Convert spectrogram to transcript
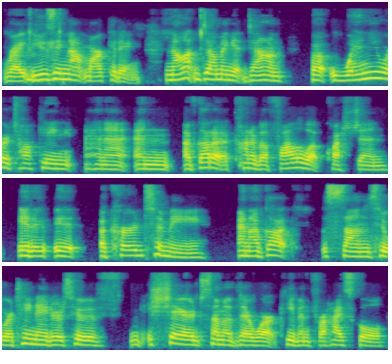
right? Mm-hmm. Using that marketing, not dumbing it down. But when you are talking, Hannah, and I've got a kind of a follow up question, it, it occurred to me, and I've got sons who are teenagers who have shared some of their work even for high school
